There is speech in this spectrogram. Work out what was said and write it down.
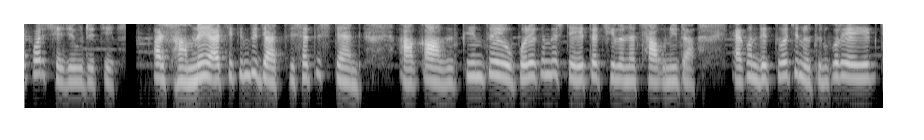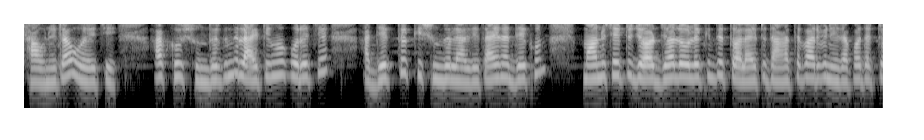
একবার সেজে উঠেছে। আর সামনেই আছে কিন্তু যাত্রীর সাথে স্ট্যান্ড আগে কিন্তু এই উপরে কিন্তু স্টেজটা ছিল না, ছাউনিটা। এখন দেখতে পাচ্ছি নতুন করে এই ছাউনিটাও হয়েছে। আর খুব সুন্দর কিন্তু লাইটিংও করেছে। আর দেখতেও কি সুন্দর লাগছে, তাই না? দেখুন, মানুষ একটু জ্বর ঝল হলে কিন্তু তলায় একটু দাঁড়াতে পারবে, নিরাপদ একটু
